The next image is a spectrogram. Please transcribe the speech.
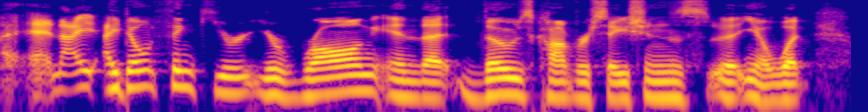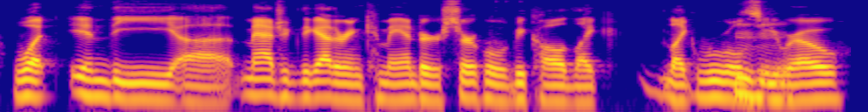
And I, I don't think you're you're wrong in that those conversations uh, you know what what in the uh, Magic the Gathering Commander circle would be called like like Rule Mhm. Zero,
